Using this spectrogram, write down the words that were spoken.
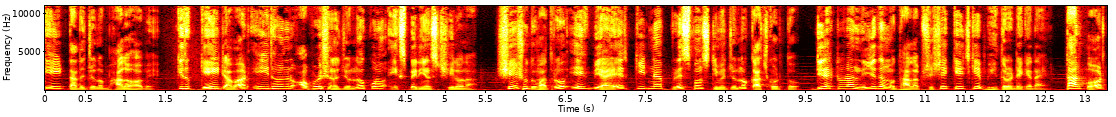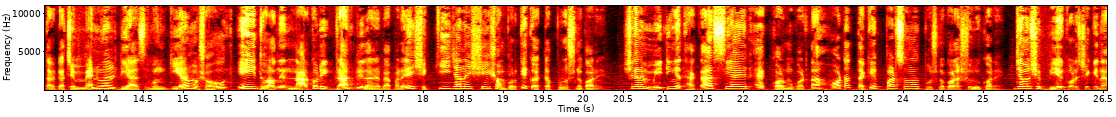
কেইট তাদের জন্য ভালো হবে। কিন্তু কেইট আবার এই ধরনের অপারেশনের জন্য কোনো এক্সপেরিয়েন্স ছিল না। সে শুধুমাত্র এফবিআই এর কিডন্যাপ রেসপন্স টিমের জন্য কাজ করত। ডিরেক্টররা নিজেদের মধ্যে আলাপ শেষে কেজকে ভিতরে ডেকে নেয়। তারপর তার কাছে ম্যানুয়াল ডিয়াস এবং গিয়ারমো সহ এই ধরনের নার্কোটিক ড্রাগ ডিলারের ব্যাপারে সে কি জানে সেই সম্পর্কে কয়েকটা প্রশ্ন করে। সেখানে মিটিং এ থাকা সিআই এর এক কর্মকর্তা হঠাৎ তাকে পার্সোনাল প্রশ্ন করা শুরু করে, যেমন সে বিয়ে করেছে কিনা,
